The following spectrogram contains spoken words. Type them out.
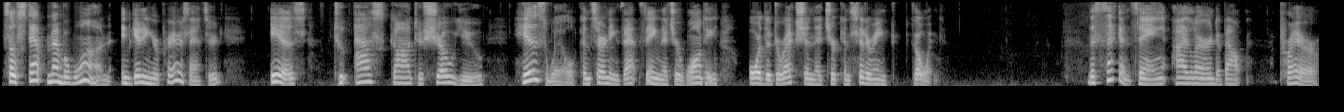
So, step number one in getting your prayers answered is to ask God to show you His will concerning that thing that you're wanting or the direction that you're considering going. The second thing I learned about prayer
